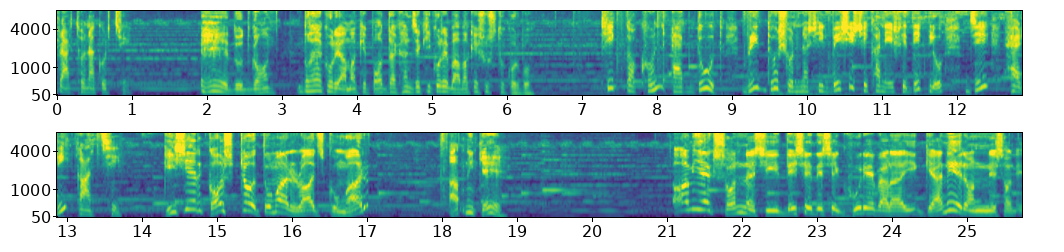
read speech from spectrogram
প্রার্থনা করছে। হে দুধগণ দয়া করে আমাকে পথ দেখান যে কি করে বাবাকে সুস্থ করব। ঠিক তখন এক দূত বৃদ্ধ সন্ন্যাসীর বেশে সেখানে এসে দেখল যে হ্যারি কাঁদছে। কিসের কষ্ট তোমার রাজকুমার? আপনি কে? আমি এক সন্ন্যাসী দেশে দেশে ঘুরে বেড়াই জ্ঞানের অন্বেষণে।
